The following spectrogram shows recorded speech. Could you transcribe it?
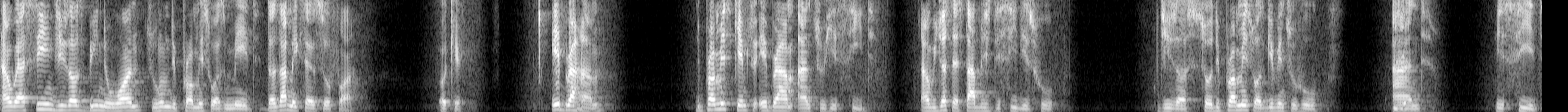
and we are seeing Jesus being the one to whom the promise was made. Does that make sense so far? Okay. Abraham, the promise came to Abraham and to his seed. And we just established the seed is who? Jesus. So the promise was given to who? And his seed.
